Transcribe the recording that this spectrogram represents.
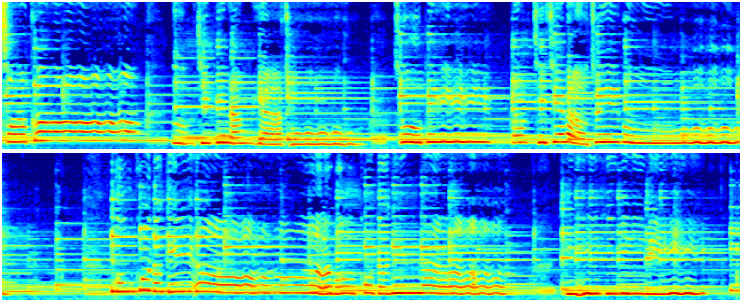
山脚有一间人遐厝，厝边隔一只老水牛。讲看到鸡仔，无看到囡仔，稀稀微微红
